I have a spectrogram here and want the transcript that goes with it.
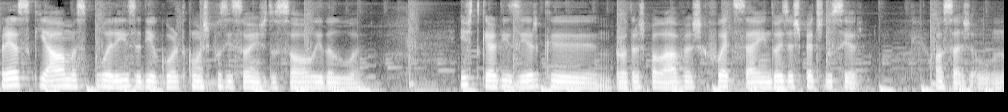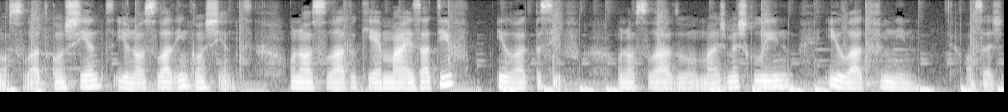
parece que a alma se polariza de acordo com as posições do Sol e da Lua. Isto quer dizer que, por outras palavras, reflete-se em dois aspectos do ser, ou seja, o nosso lado consciente e o nosso lado inconsciente, o nosso lado que é mais ativo e o lado passivo, o nosso lado mais masculino e o lado feminino, ou seja,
